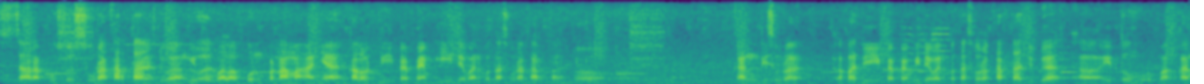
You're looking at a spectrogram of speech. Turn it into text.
secara khusus Surakarta doang gitu. Doang. Walaupun penamaannya kalau di PPMI Dewan Kota Surakarta gitu. Oh, Kan di Sura apa di PPMI Dewan Kota Surakarta juga eh, itu merupakan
